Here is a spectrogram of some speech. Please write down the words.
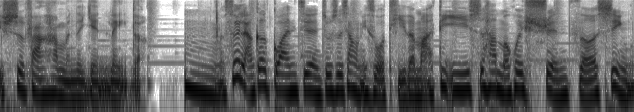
释放他们的眼泪的。嗯，所以两个关键就是像你所提的嘛，第一是他们会选择性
